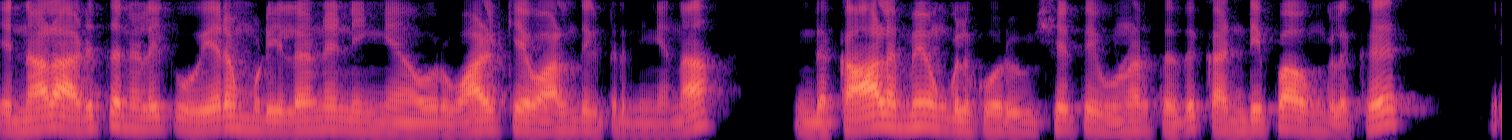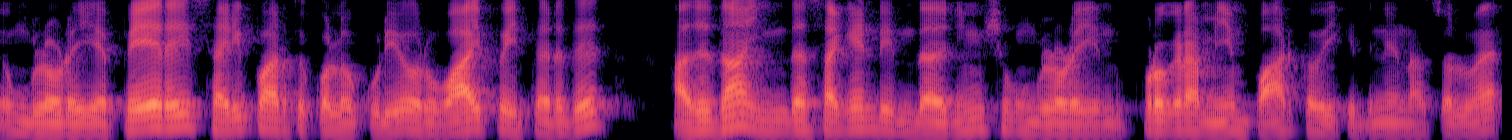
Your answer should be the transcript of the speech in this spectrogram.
என்னால் அடுத்த நிலைக்கு உயர முடியலன்னு நீங்கள் ஒரு வாழ்க்கையை வாழ்ந்துக்கிட்டு இருந்தீங்கன்னா, இந்த காலமே உங்களுக்கு ஒரு விஷயத்தை உணர்த்தது கண்டிப்பாக உங்களுக்கு உங்களுடைய பெயரை சரிபார்த்து கொள்ளக்கூடிய ஒரு வாய்ப்பை தருது. அதுதான் இந்த செகண்ட் இந்த நிமிஷம் உங்களுடைய இந்த ப்ரோக்ராமையும் பார்க்க வைக்குதுன்னு நான் சொல்லுவேன்.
